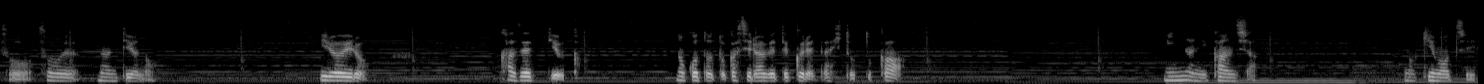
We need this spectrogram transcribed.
そう、そういう、なんていうの。いろいろ、風っていうか、のこととか調べてくれた人とか、みんなに感謝の気持ち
